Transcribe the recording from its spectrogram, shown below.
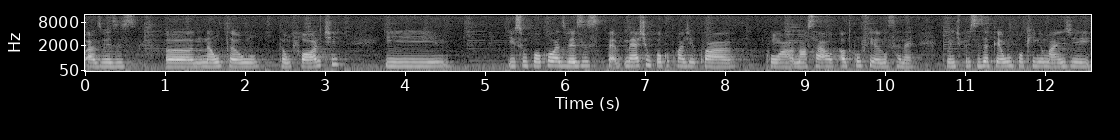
às vezes não tão, tão forte e isso um pouco às vezes mexe um pouco com a, com a, com a nossa autoconfiança, né? Então a gente precisa ter um pouquinho mais de,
